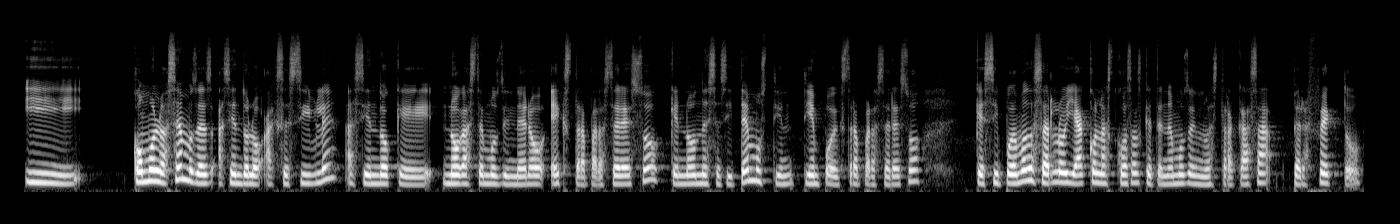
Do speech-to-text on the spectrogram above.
Y cómo lo hacemos es haciéndolo accesible, haciendo que no gastemos dinero extra para hacer eso, que no necesitemos tiempo extra para hacer eso, que si podemos hacerlo ya con las cosas que tenemos en nuestra casa, perfecto,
